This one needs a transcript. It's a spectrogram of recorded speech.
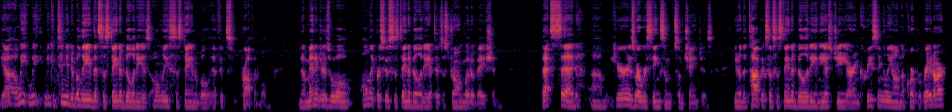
Yeah, we, we, we continue to believe that sustainability is only sustainable if it's profitable. You know, managers will only pursue sustainability if there's a strong motivation. That said, um, here is where we're seeing some some changes. You know, the topics of sustainability and ESG are increasingly on the corporate radar,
